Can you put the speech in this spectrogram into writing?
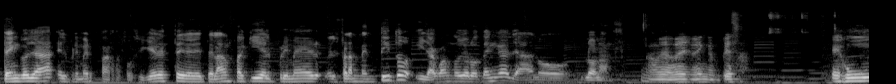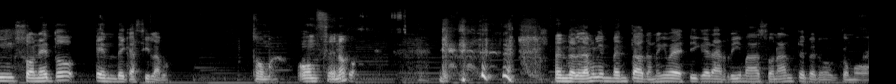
tengo ya el primer párrafo. Si quieres, te, te, lanzo aquí el primer el fragmentito y ya cuando yo lo tenga, ya lo, lo lanzo. A ver, a ver, venga, empieza. Es un soneto en decasílabo. Toma, 11, ¿no? en realidad me lo he inventado. También iba a decir que era rima sonante, pero como.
